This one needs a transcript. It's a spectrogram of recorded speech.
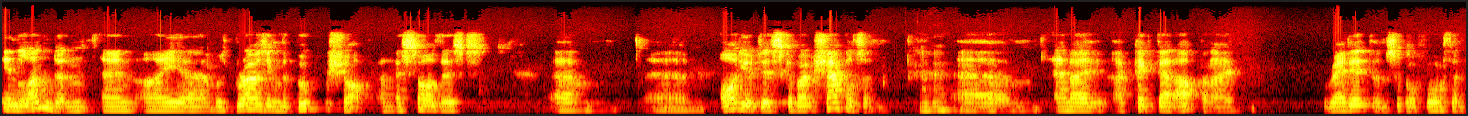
in London and I uh, was browsing the bookshop and I saw this um, um, audio disc about Shackleton. Um, and I, I picked that up and I read it and so forth. And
